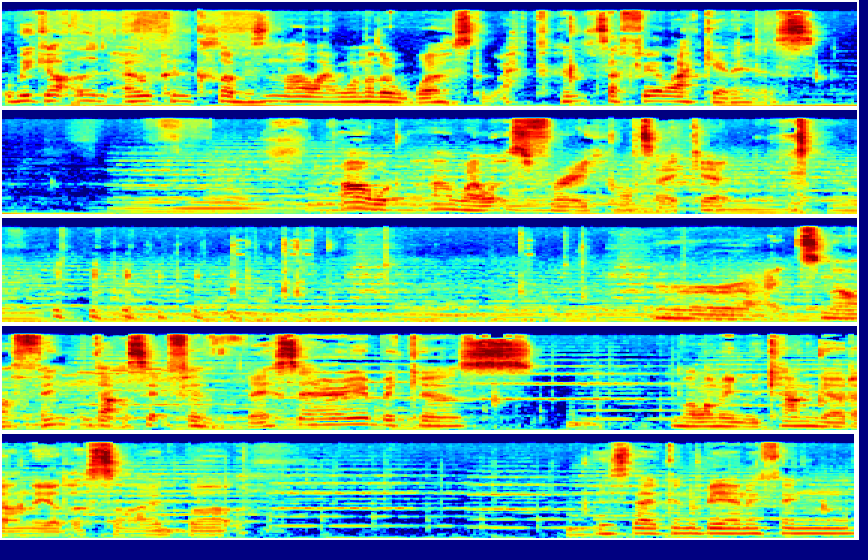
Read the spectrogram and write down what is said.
We got an oaken club. Isn't that like one of the worst weapons? I feel like it is. Oh, oh well, it's free. I'll take it. right, now I think that's it for this area because... Well, I mean, we can go down the other side, but... Is there going to be anything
